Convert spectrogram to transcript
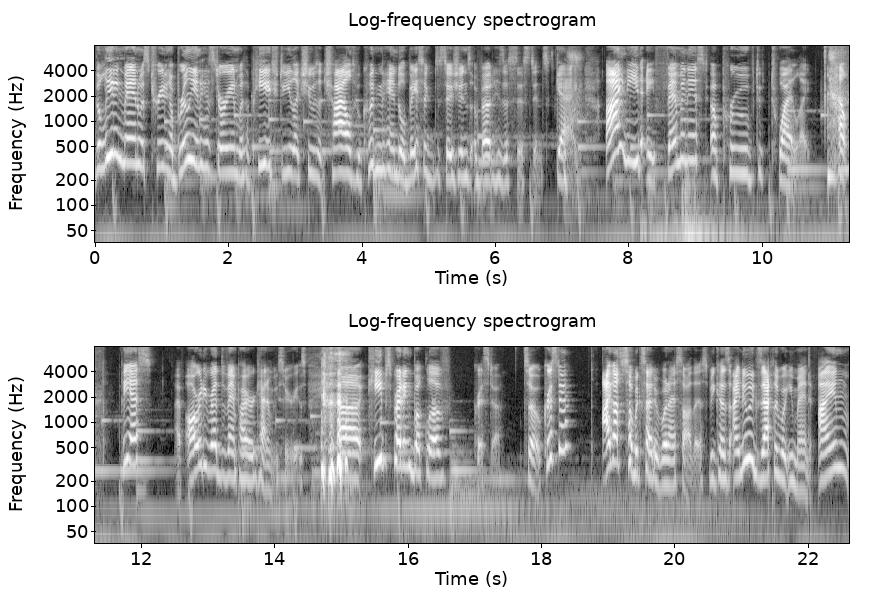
The leading man was treating a brilliant historian with a PhD like she was a child who couldn't handle basic decisions about his assistants. Gag. I need a feminist approved Twilight. Help. P.S. I've already read the Vampire Academy series. Uh, keep spreading book love, Krista. So, Krista, I got so excited when I saw this because I knew exactly what you meant. I'm,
